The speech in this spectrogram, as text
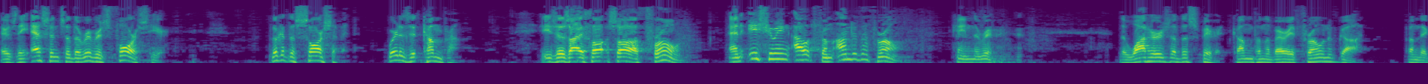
there's the essence of the river's force here. Look at the source of it. Where does it come from? He says, I thought, saw a throne, and issuing out from under the throne came the river. The waters of the Spirit come from the very throne of God, from the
